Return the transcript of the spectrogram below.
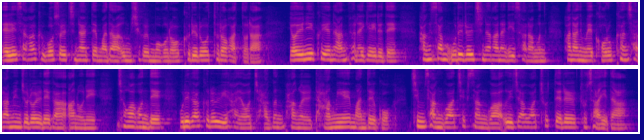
엘리사가 그곳을 지날 때마다 음식을 먹으러 그리로 들어갔더라. 여인이 그의 남편에게 이르되 항상 우리를 지나가는 이 사람은 하나님의 거룩한 사람인 줄을 내가 아노니 청하건대 우리가 그를 위하여 작은 방을 담위에 만들고 침상과 책상과 의자와 촛대를 두사이다.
